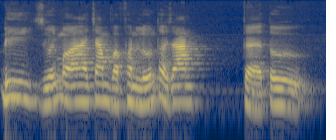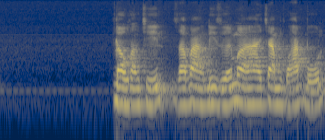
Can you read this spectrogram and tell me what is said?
đi dưới MA200 và phần lớn thời gian kể từ đầu tháng 9 giá vàng đi dưới MA200 của H4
